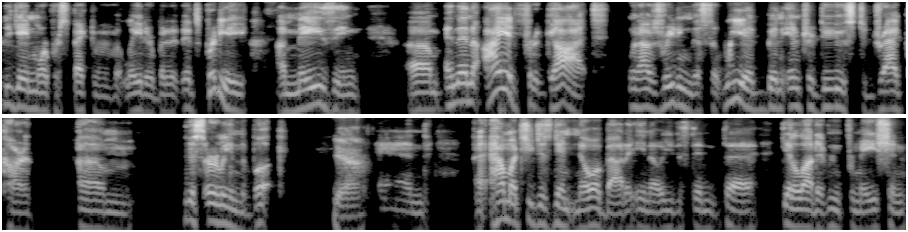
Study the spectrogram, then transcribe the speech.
you gain more perspective of it later, but it, it's pretty amazing. Um, and then I had forgot when I was reading this that we had been introduced to Draghkar um, this early in the book. Yeah. And uh, how much you just didn't know about it. You know, you just didn't uh, get a lot of information.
